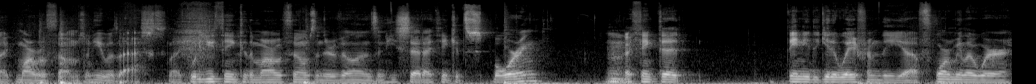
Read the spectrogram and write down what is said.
like Marvel films when he was asked, like, "What do you think of the Marvel films and their villains?" And he said, "I think it's boring. Mm. I think that they need to get away from the uh, formula where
